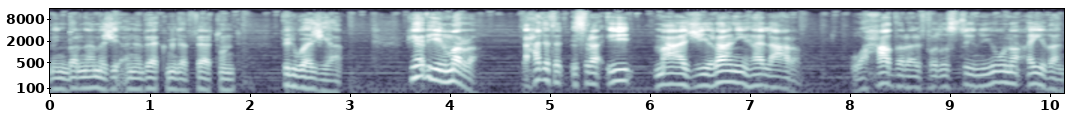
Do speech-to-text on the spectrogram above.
من برنامج آنذاك ملفات في الواجهة. في هذه المرة تحدثت إسرائيل مع جيرانها العرب وحضر الفلسطينيون أيضا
